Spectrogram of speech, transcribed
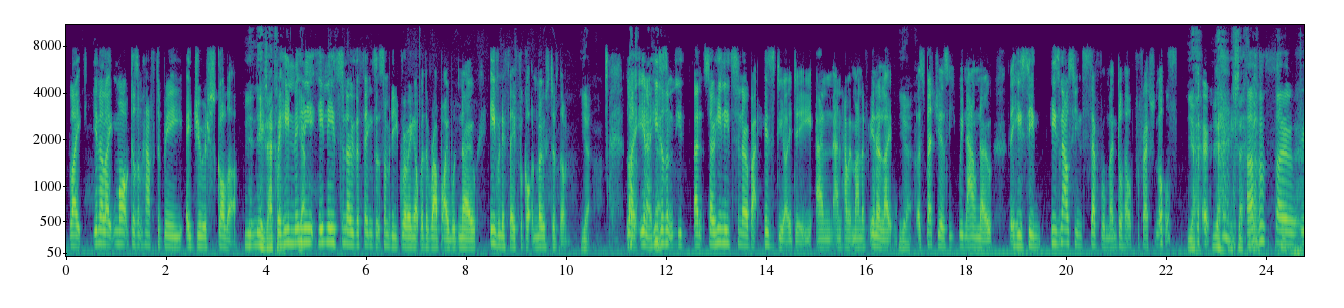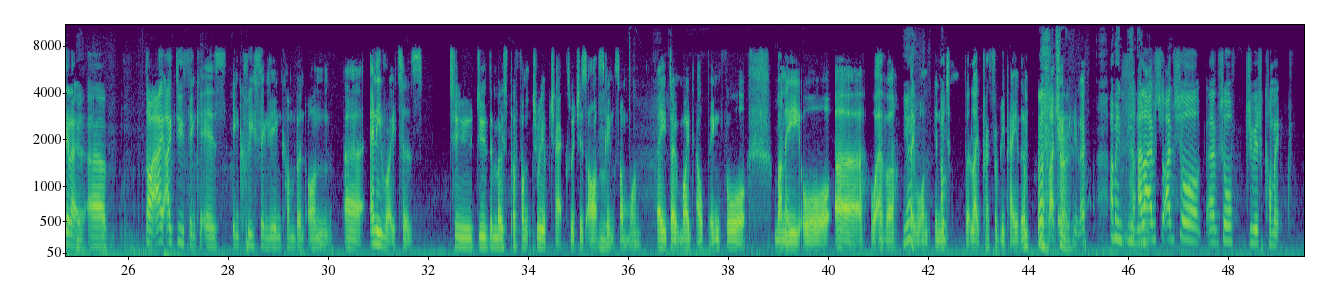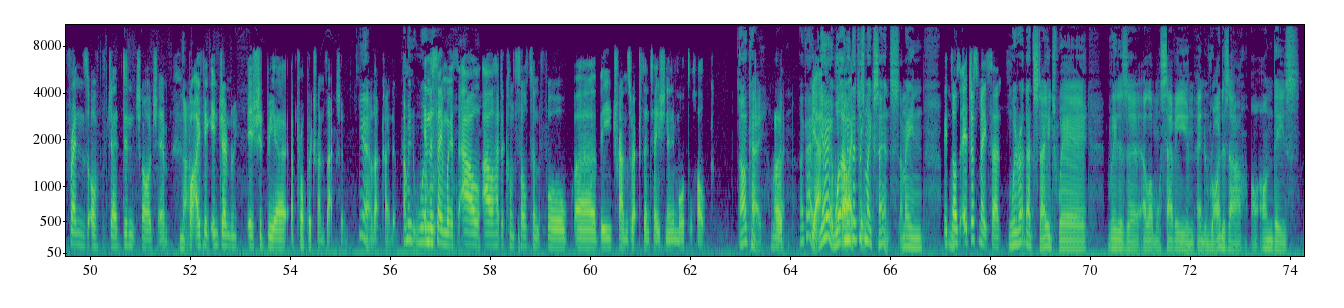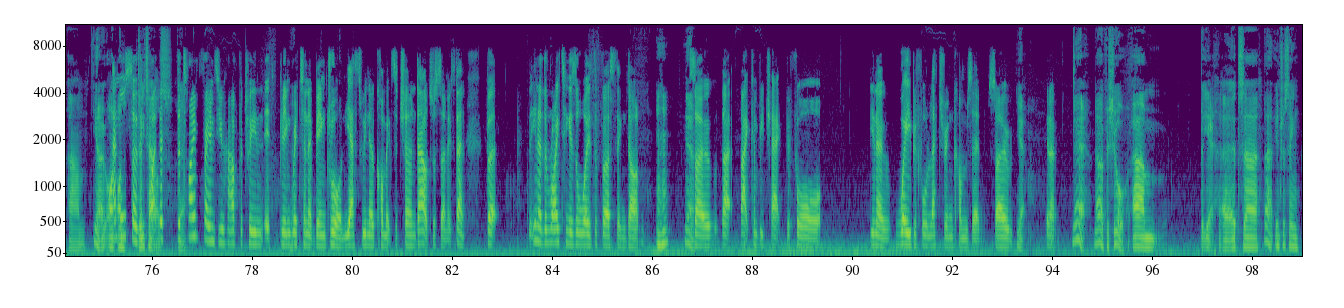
Like you know, like Mark doesn't have to be a Jewish scholar, Exactly. but he he, yeah. need- he needs to know the things that somebody growing up with a rabbi would know, even if they've forgotten most of them. yeah. Like you know, he yeah. doesn't need, and so he needs to know about his DID and and how it manif- You know, like Yeah. especially as he, we now know that he's seen he's now seen several mental health professionals. Yeah. Yeah. Exactly. Um, so you know, um, so I, I do think it is increasingly incumbent on uh, any writers to do the most perfunctory of checks, which is asking Mm. someone they don't mind helping for money or uh, whatever Yeah. they want in Um, return, but like preferably pay them. Yeah, Like, true. You know, I mean, you- and I'm sure, I'm sure, I'm sure Jewish comic friends of Jed didn't charge him, no. but I think in general it should be a, a proper transaction yeah. for that kind of. I mean, we're, In the same way as Al, Al had a consultant for uh, the trans representation in Immortal Hulk. Okay. Right. Okay. Yeah. Yeah. Well, So I mean, I that just think- makes sense. I mean, It does. It just makes sense. we're at that stage where readers are a lot more savvy and, and writers are on these, um, you know, on, and on also the, ti- details. the, the yeah. time frames you have between it being written and it being drawn. Yes, we know comics are churned out to a certain extent, but you know the writing is always the first thing done. Mhm. Yeah. So that that can be checked before, you know, way before lettering comes in. So Yeah. you know, Yeah, no, for sure. Um, but yeah, uh, it's uh, uh, interesting.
